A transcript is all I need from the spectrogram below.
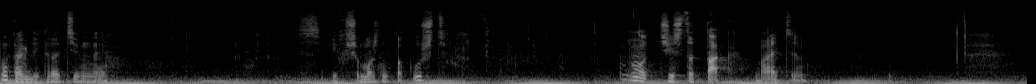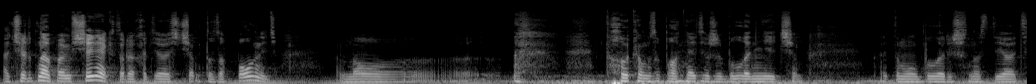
Ну, как декоративные. Их еще можно покушать. Ну, чисто так, знаете. Очередное помещение, которое хотелось чем-то заполнить, но э, толком заполнять уже было нечем. Поэтому было решено сделать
